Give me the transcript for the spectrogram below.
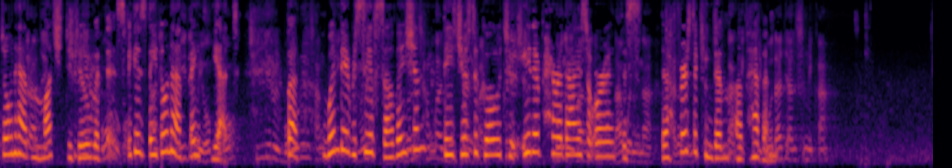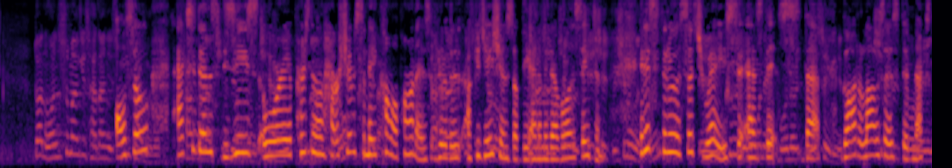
don't have much to do with this because they don't have faith yet. But when they receive salvation, they just go to either paradise or the, the first kingdom of heaven. Also, accidents, disease, or personal hardships may come upon us through the accusations of the enemy devil and Satan. It is through such ways as this that God allows us the next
